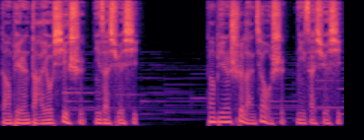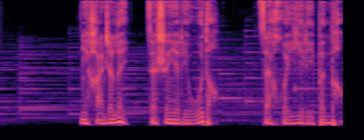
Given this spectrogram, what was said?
当别人打游戏时，你在学习；当别人睡懒觉时，你在学习。你含着泪在深夜里舞蹈，在回忆里奔跑。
